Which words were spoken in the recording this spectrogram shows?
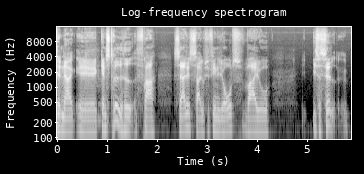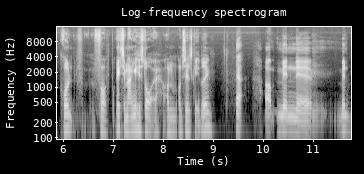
Den her øh, genstridighed fra særligt Sarah Josefine Hjort var jo i sig selv grund for rigtig mange historier om, om selskabet, ikke? Ja, og, men, øh, men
